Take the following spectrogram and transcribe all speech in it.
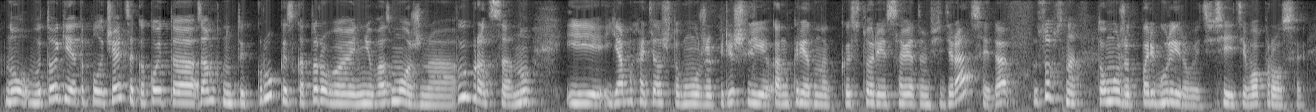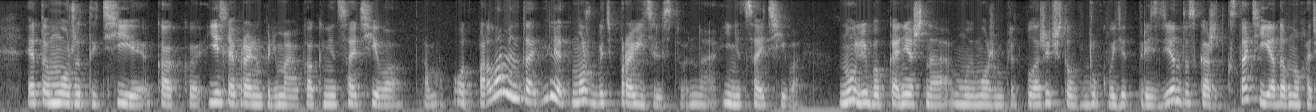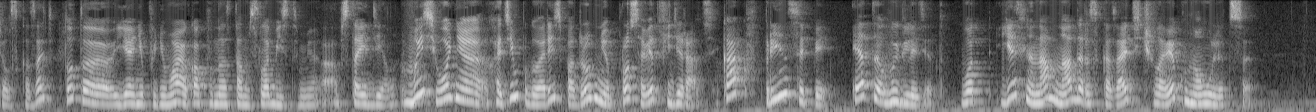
Ну, в итоге это получается какой-то замкнутый круг, из которого невозможно выбраться. Ну, и я бы хотела, чтобы мы уже перешли конкретно к истории с Советом Федерации. Да? Собственно, кто может порегулировать все эти вопросы? Это может идти, как, если я правильно понимаю, как инициатива там, от парламента, или это может быть правительственная инициатива. Ну, либо, конечно, мы можем предположить, что вдруг выйдет президент и скажет, кстати, я давно хотел сказать, то-то я не понимаю, как у нас там с лоббистами обстоит дело. Мы сегодня хотим поговорить подробнее про Совет Федерации. Как, в принципе, это выглядит? Вот если нам надо рассказать человеку на улице,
